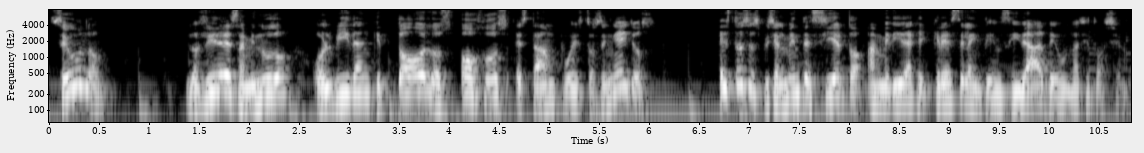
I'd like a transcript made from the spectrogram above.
Segundo, los líderes a menudo olvidan que todos los ojos están puestos en ellos. Esto es especialmente cierto a medida que crece la intensidad de una situación.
